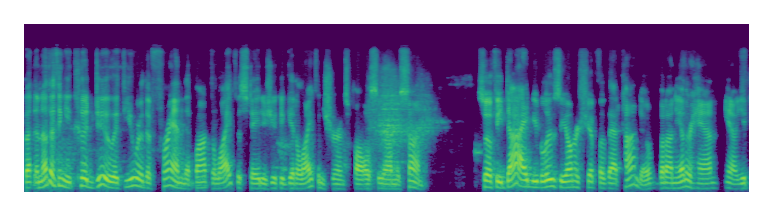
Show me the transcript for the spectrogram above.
but another thing you could do if you were the friend that bought the life estate is you could get a life insurance policy on the son. So if he died, you'd lose the ownership of that condo. But on the other hand, you know, you'd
